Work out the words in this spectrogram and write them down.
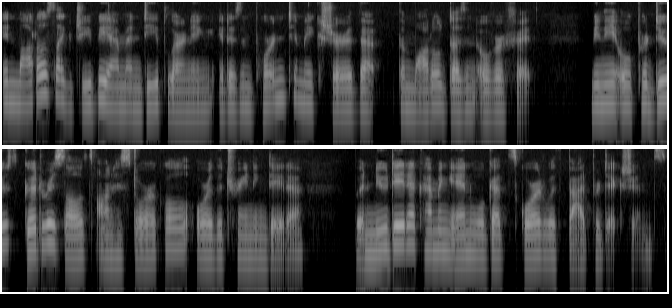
In models like GBM and deep learning, it is important to make sure that the model doesn't overfit, meaning it will produce good results on historical or the training data, but new data coming in will get scored with bad predictions.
